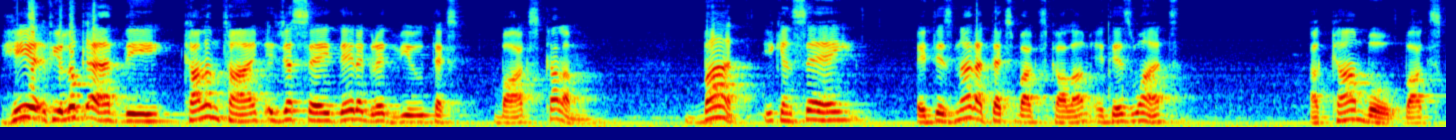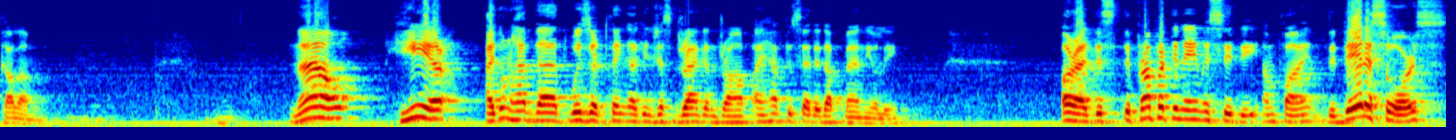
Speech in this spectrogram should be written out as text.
Here, if you look at the column type, it just say data grid view text box column. But you can say it is not a text box column, it is what? A combo box column. Now, here I don't have that wizard thing I can just drag and drop. I have to set it up manually. All right, this, the property name is city. I'm fine. The data source,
